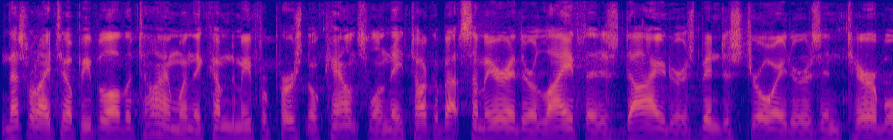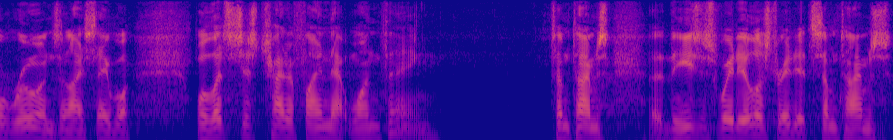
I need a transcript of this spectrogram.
And that's what I tell people all the time when they come to me for personal counsel and they talk about some area of their life that has died or has been destroyed or is in terrible ruins. And I say, well, well let's just try to find that one thing. Sometimes uh, the easiest way to illustrate it, sometimes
